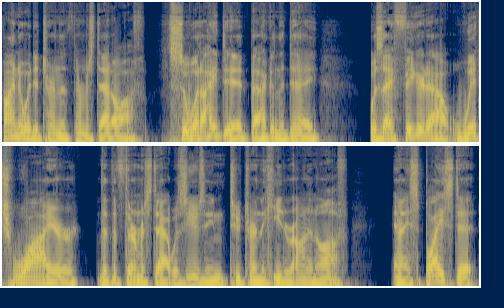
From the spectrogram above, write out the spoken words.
find a way to turn the thermostat off. So what I did back in the day was I figured out which wire that the thermostat was using to turn the heater on and off. And I spliced it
